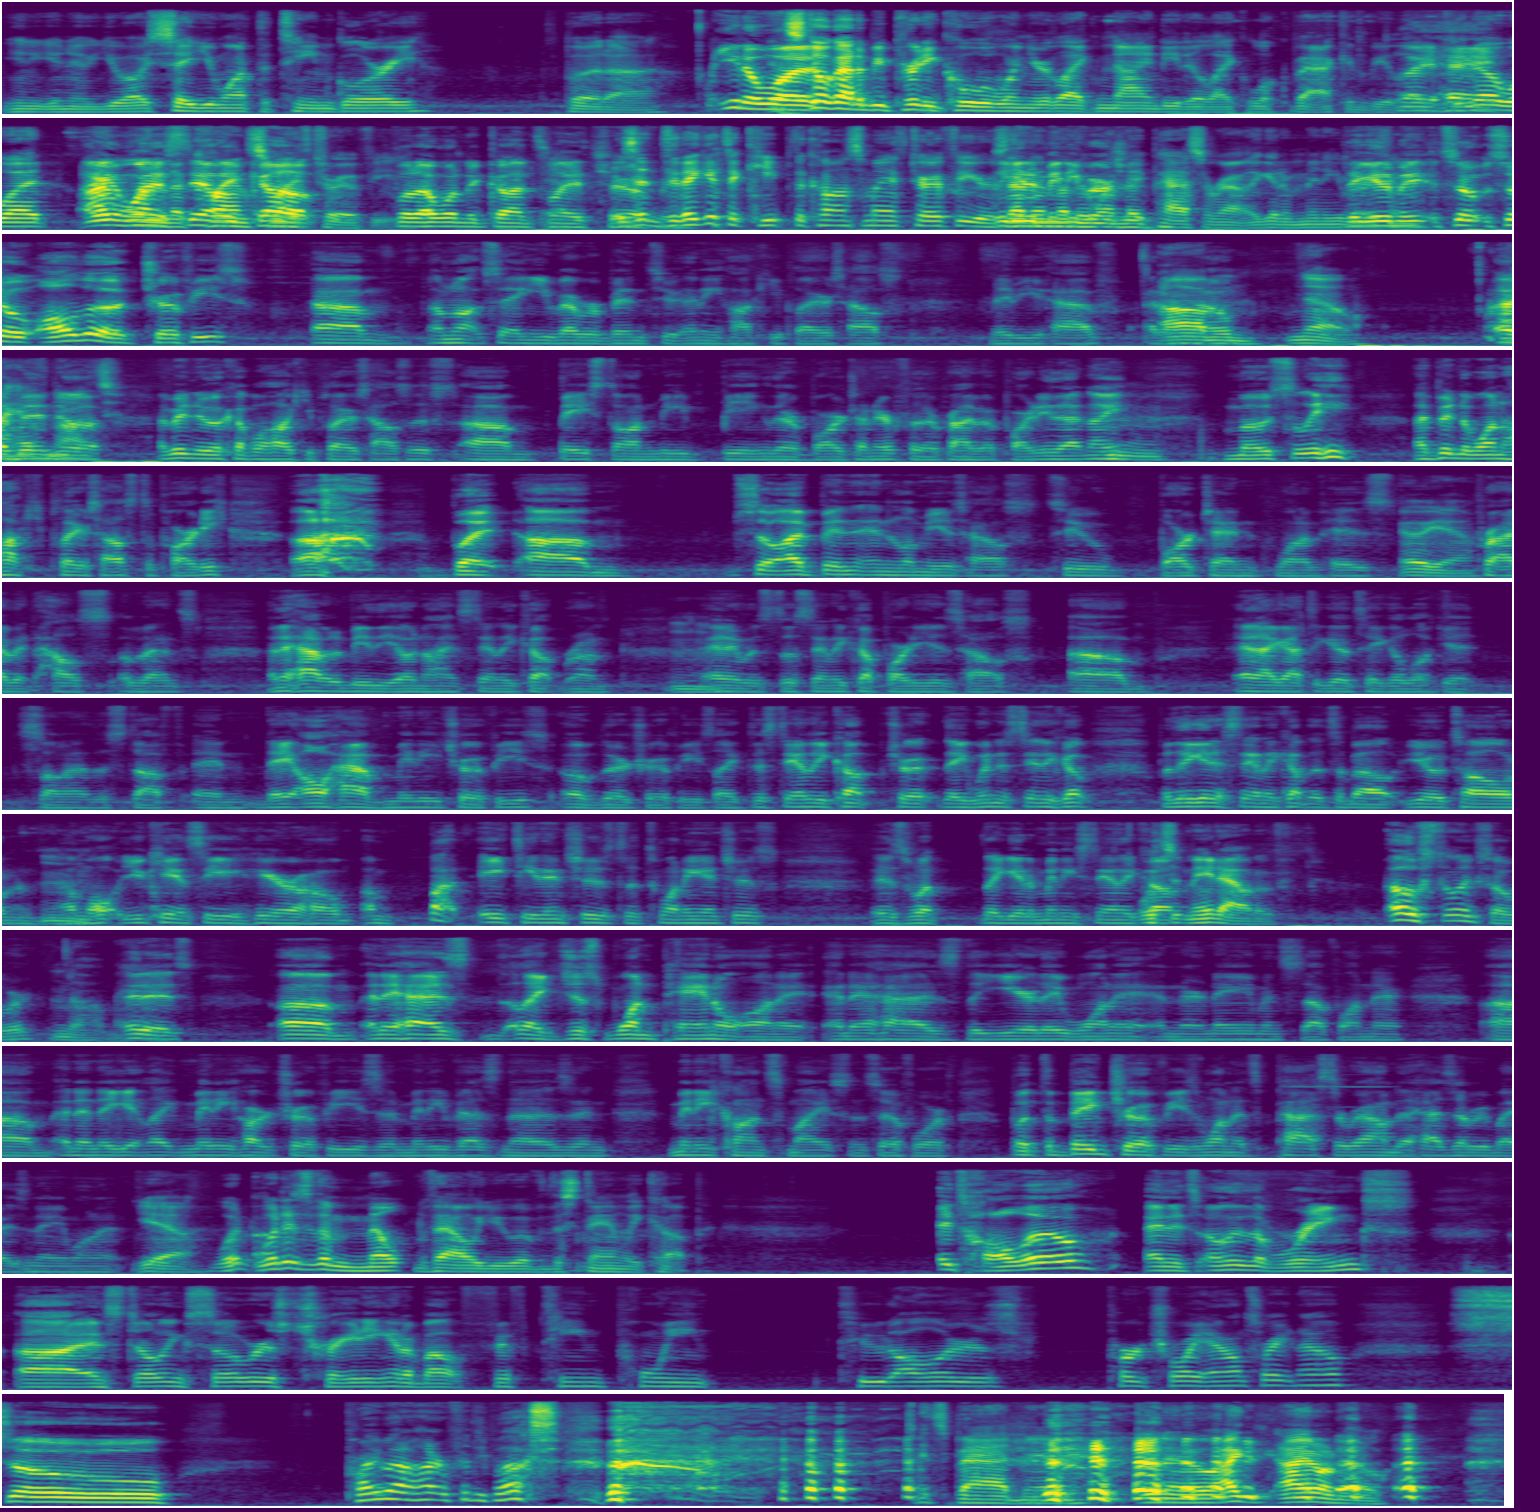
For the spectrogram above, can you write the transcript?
you, you know you always say you want the team glory, but uh, you know it's what? still got to be pretty cool when you're like 90 to like look back and be like, Like, hey, you know what, I, won won a the Conn Smythe trophy. but I won the Conn Smythe Trophy. It? Do they get to keep the Conn Smythe trophy, or is They that a another mini one version. they pass around? They get a mini They get a mini- so so all the trophies. Um, I'm not saying you've ever been to any hockey player's house. Maybe you have. I don't know. um, no, I I've been to a, not. I've been to a couple hockey players' houses, um, based on me being their bartender for their private party that night. Mm. Mostly, I've been to one hockey player's house to party, uh, but um, so I've been in Lemieux's house to bartend one of his Oh yeah, private house events, and it happened to be the 09 Stanley Cup run, Mhm. and it was the Stanley Cup party at his house, um, and I got to go take a look at some of the stuff, and they all have mini trophies of their trophies, like the Stanley Cup. Tro- they win the Stanley Cup, but they get a Stanley Cup that's about you know tall, and Mm. I'm all, you can't see here at home. I'm about 18 inches to 20 inches, is what they get a mini Stanley Cup. what's it made out of? Oh, Sterling Silver. No, man. It is. Um, and it has like just one panel on it, and it has the year they won it and their name and stuff on there. Um, and then they get like mini Hart trophies and mini Vezinas and mini Conn Smythes and so forth. But the big trophy is one that's passed around that has everybody's name on it. Yeah. What what is the melt value of the Stanley Cup? It's hollow and it's only the rings. Uh, and Sterling Silver is trading at about fifteen point two dollars per troy ounce right now. So probably about 150 bucks. It's bad, man. you know, I I don't know.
